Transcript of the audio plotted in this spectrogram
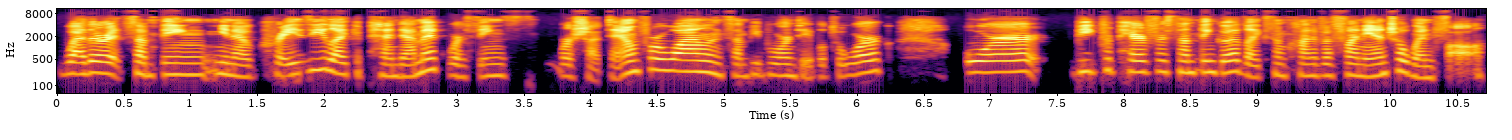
whether it's something, you know, crazy like a pandemic where things were shut down for a while and some people weren't able to work, or be prepared for something good like some kind of a financial windfall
